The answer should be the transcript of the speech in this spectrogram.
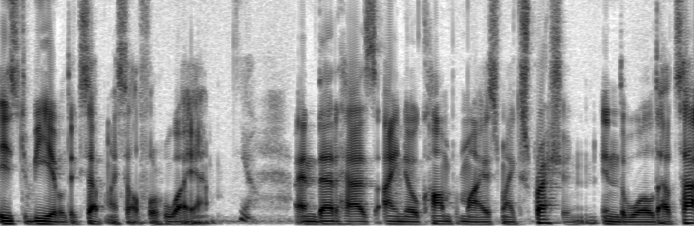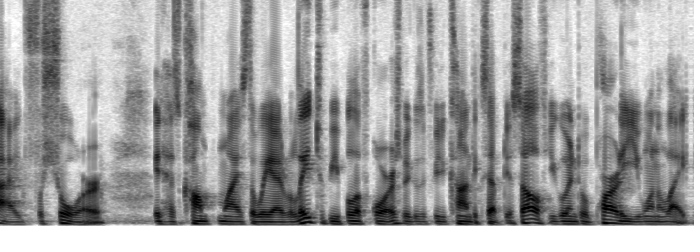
is to be able to accept myself for who I am. Yeah. And that has, I know, compromised my expression in the world outside for sure. It has compromised the way I relate to people, of course, because if you can't accept yourself, you go into a party, you want to like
